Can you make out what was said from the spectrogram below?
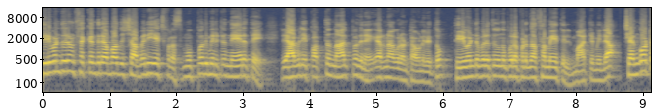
തിരുവനന്തപുരം സെക്കന്ദരാബാദ് ശബരി എക്സ്പ്രസ് മുപ്പത് മിനിറ്റ് നേരത്തെ രാവിലെ പത്ത് നാൽപ്പതിന് എറണാകുളം ടൗണിലെത്തും. തിരുവനന്തപുരത്ത് നിന്ന് പുറപ്പെടുന്ന സമയത്തിൽ മാറ്റമില്ല. ചെങ്കോട്ട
